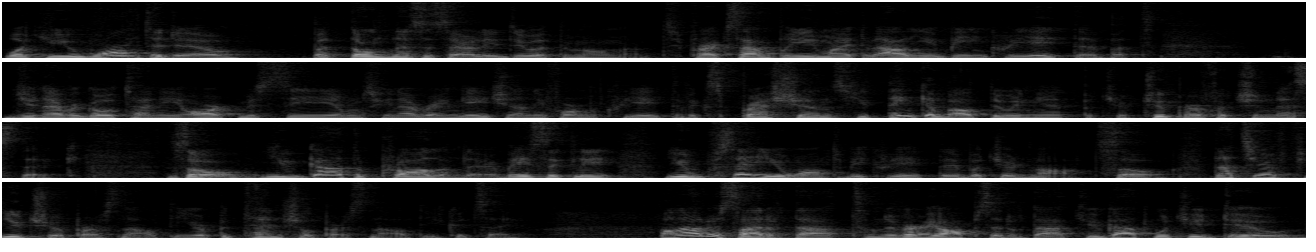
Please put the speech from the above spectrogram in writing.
what you want to do but don't necessarily do at the moment. For example, you might value being creative, but you never go to any art museums, you never engage in any form of creative expressions. You think about doing it, but you're too perfectionistic. So you got the problem there. Basically, you say you want to be creative, but you're not. So that's your future personality, your potential personality, you could say. On the other side of that, on the very opposite of that, you got what you do,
